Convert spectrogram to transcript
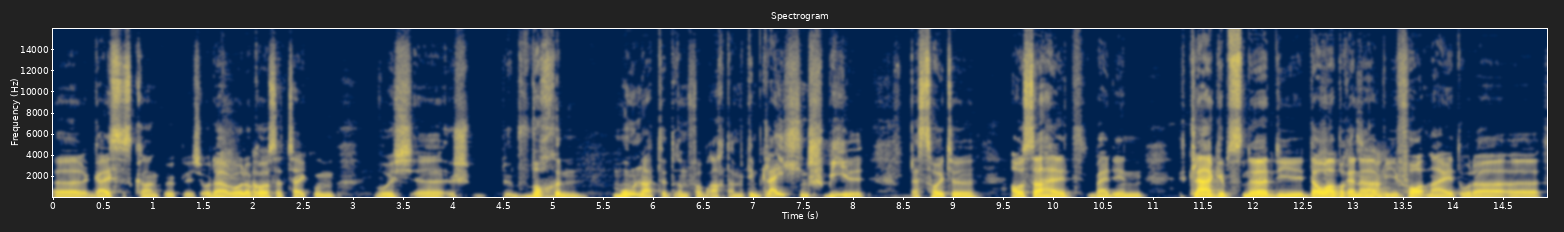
äh, geisteskrank wirklich. Oder Rollercoaster Tycoon, wo ich äh, Wochen, Monate drin verbracht habe, mit dem gleichen Spiel, das heute, außer halt bei den, klar gibt's ne, die Dauerbrenner wie Fortnite oder äh,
